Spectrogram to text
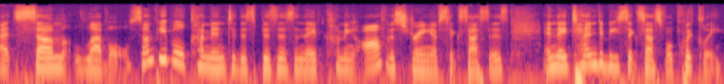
at some level. Some people come into this business and they've coming off a string of successes, and they tend to be successful quickly.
